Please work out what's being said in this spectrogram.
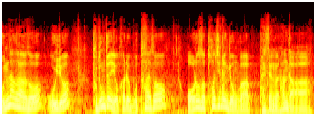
못 나가서 오히려 부동전의 역할을 못해서 얼어서 터지는 경우가 발생을 한다.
